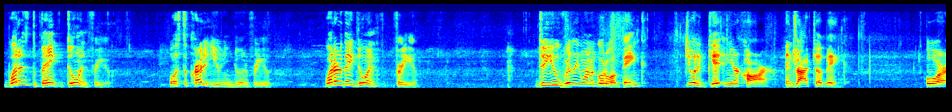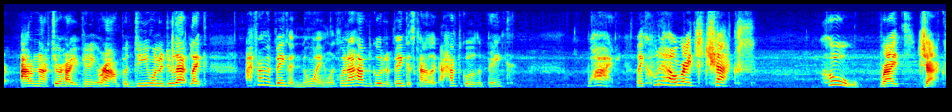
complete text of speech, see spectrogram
What is the bank doing for you? What's the credit union doing for you? What are they doing for you? Do you really want to go to a bank? Do you want to get in your car and drive to a bank? Or I'm not sure how you're getting around, but do you want to do that? Like, I find the bank annoying. Like, when I have to go to the bank, it's kind of like I have to go to the bank. Why? Like, who the hell writes checks? Who writes checks?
